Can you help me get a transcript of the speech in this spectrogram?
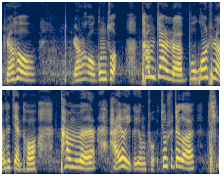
然后，然后工作。他们这样的不光是让他剪头，他们还有一个用处，就是这个剃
